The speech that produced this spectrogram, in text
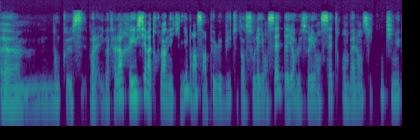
Euh, donc, euh, voilà, il va falloir réussir à trouver un équilibre. hein. C'est un peu le but d'un soleil en 7. D'ailleurs, le soleil en 7 en balance, il continue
